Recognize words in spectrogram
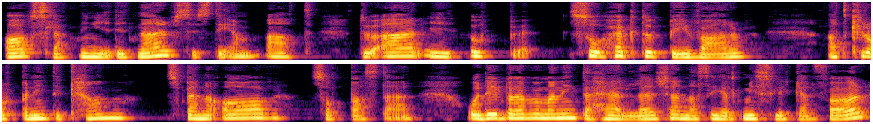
avslappning i ditt nervsystem, att du är i uppe, så högt uppe i varv att kroppen inte kan spänna av så pass där. Och det behöver man inte heller känna sig helt misslyckad för,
